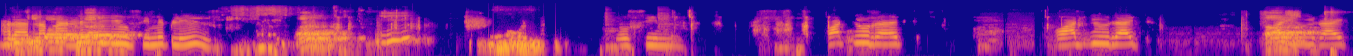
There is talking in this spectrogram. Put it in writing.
आराधना पांडे जी उसी में प्लीज़ उसी में। what you write what you write why you write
